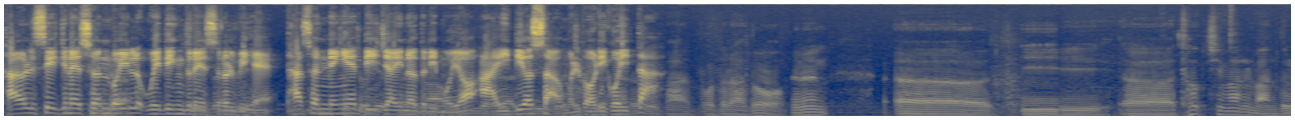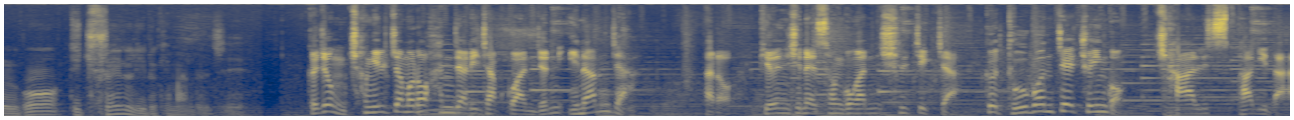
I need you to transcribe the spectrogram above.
가을 시즌에 선보일 웨딩 드레스를 위해 다섯 명의 디자이너들이 모여 아이디어 싸움을 벌이고 있다. 봐- 보더라도 저는 어, 이 어, 턱치마를 만들고 뒤추레인을 이렇게 만들지. 그중 청일점으로 한 자리 잡고 앉은 이 남자 바로 변신에 성공한 실직자 그 두 번째 주인공 찰스 박이다.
